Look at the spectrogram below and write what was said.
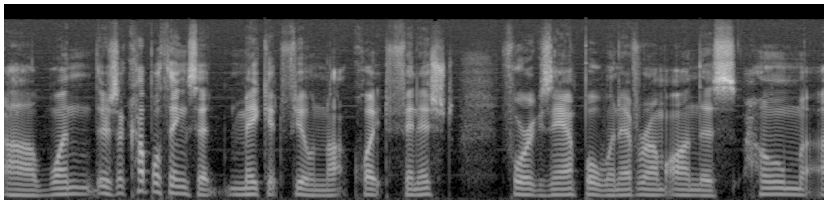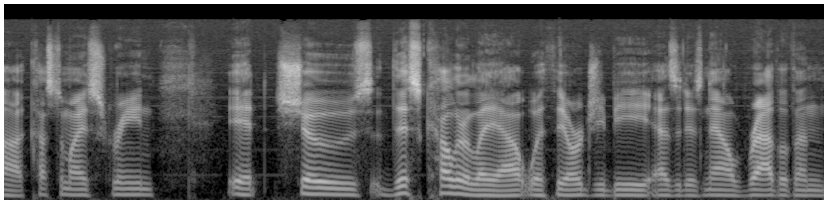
Uh, one, there's a couple things that make it feel not quite finished. For example, whenever I'm on this home uh, customized screen, it shows this color layout with the RGB as it is now rather than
